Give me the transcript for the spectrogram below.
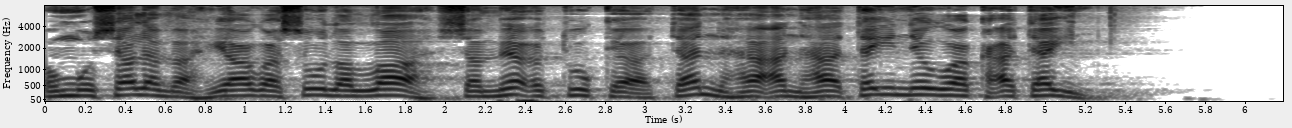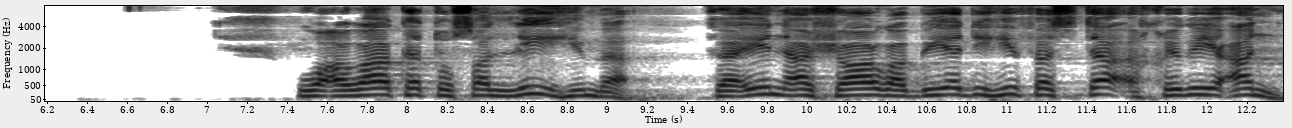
أم سلمة يا رسول الله سمعتك تنهى عن هاتين الركعتين وأراك تصليهما فإن أشار بيده فاستأخري عنه.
